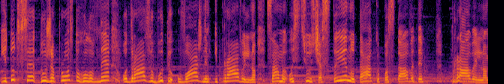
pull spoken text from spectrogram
І тут все дуже просто. Головне одразу бути уважним і правильно саме ось цю частину так поставити правильно.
